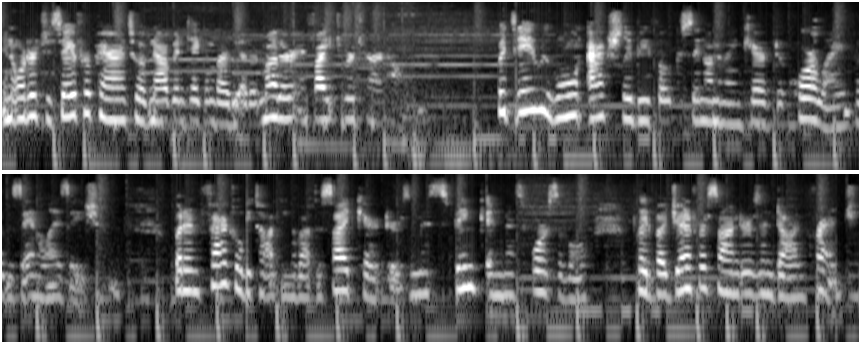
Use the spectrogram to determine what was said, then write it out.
in order to save her parents who have now been taken by the other mother and fight to return home. But today we won't actually be focusing on the main character Coraline for this analyzation, but in fact we'll be talking about the side characters Miss Spink and Miss Forcible, played by Jennifer Saunders and Dawn French,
